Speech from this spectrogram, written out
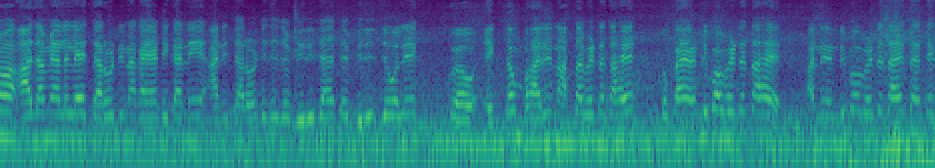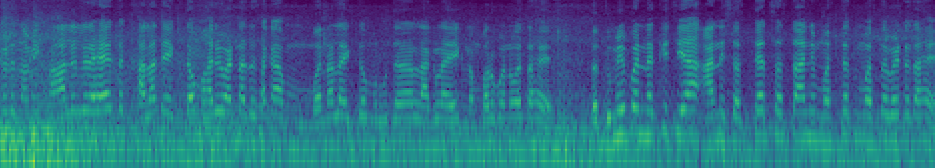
आज आम्ही आलेले आहे चारवटी नाका या ठिकाणी आणि चारवटीचे जे ब्रिज आहे ते ब्रिज जवळ एक एकदम भारी नाश्ता भेटत आहे. तो काय अंडीपाव भेटत आहे? आणि अंडीपाव भेटत आहे त्याच्याकडून आम्ही खा आलेले आहे. तर खाला ते एकदम भारी वाटला जसा का मनाला एकदम हृदयाला लागला एक नंबर बनवत आहे. तर तुम्ही पण नक्कीच या आणि सस्त्यात स्वस्त आणि मस्त्यात मस्त भेटत आहे.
